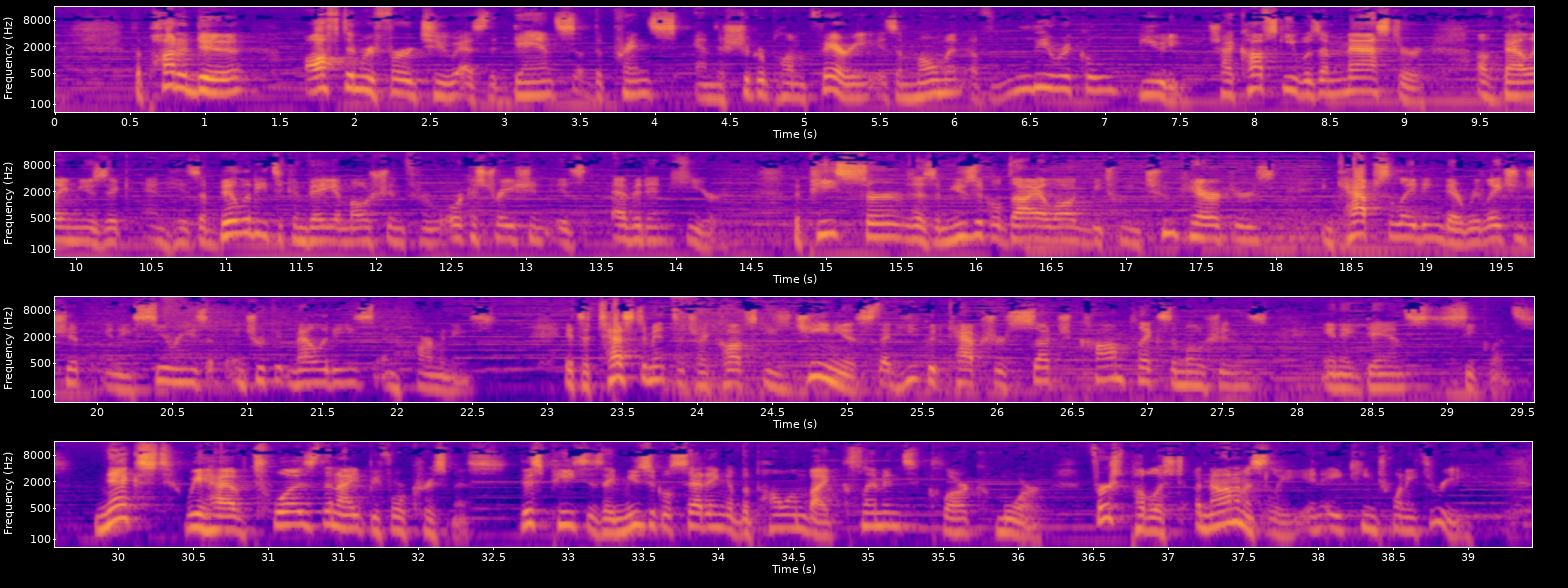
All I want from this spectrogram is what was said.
The Pas de Deux often referred to as the dance of the prince and the sugar plum fairy, is a moment of lyrical beauty. Tchaikovsky was a master of ballet music, and his ability to convey emotion through orchestration is evident here. The piece serves as a musical dialogue between two characters, encapsulating their relationship in a series of intricate melodies and harmonies. It's a testament to Tchaikovsky's genius that he could capture such complex emotions in a dance sequence. Next, we have Twas the Night Before Christmas. This piece is a musical setting of the poem by Clement Clarke Moore, first published anonymously in 1823.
